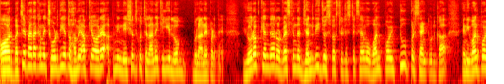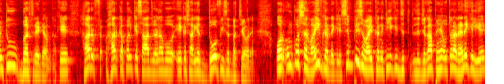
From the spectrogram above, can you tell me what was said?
اور بچے پیدا کرنے چھوڑ دیے تو ہمیں اب کیا ہو رہا ہے اپنی نیشنز کو چلانے کے لیے لوگ بلانے پڑتے ہیں یورپ کے اندر اور ویسٹ کے اندر جنرلی جو اس وقت اسٹیٹسٹکس ہیں وہ ون پوائنٹ ٹو پرسینٹ ان کا یعنی one point two birth rate ہے ان کا کہ ہر ہر کپل کے ساتھ جو ہے نا وہ ایک اشاریہ دو فیصد بچے ہو رہے ہیں اور ان کو سروائیو کرنے کے لیے سمپلی سروائیو کرنے کے لیے کہ جت جگہ پہ ہیں اتنا رہنے کے لیے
